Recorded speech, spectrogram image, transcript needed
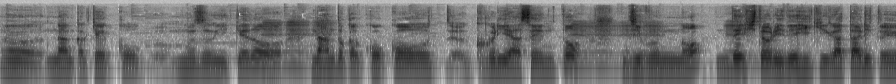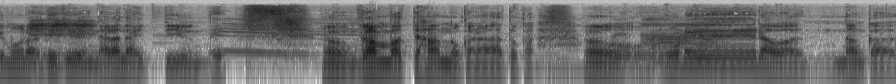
なんか結構むずいけど、うんうんうん。なんとかここをクリアせんと、うんうんうん自分ので一人で弾き語りというものはできるようにならないっていうんで、うん、頑張ってはんのかなとか、うん、俺らはなんか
